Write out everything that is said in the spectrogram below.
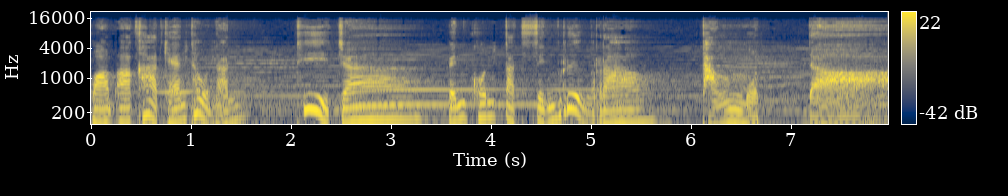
ความอาฆาตแค้นเท่านั้น ที่จะเป็นคนตัดสินเรื่องราว ทั้งหมดได้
